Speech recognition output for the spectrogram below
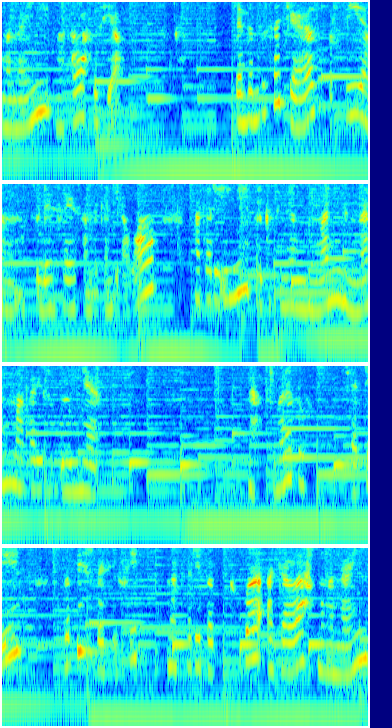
mengenai masalah sosial. Dan tentu saja, seperti yang sudah saya sampaikan di awal, materi ini berkesinambungan dengan materi sebelumnya. Nah, gimana tuh? Jadi, lebih spesifik, materi bab kedua adalah mengenai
